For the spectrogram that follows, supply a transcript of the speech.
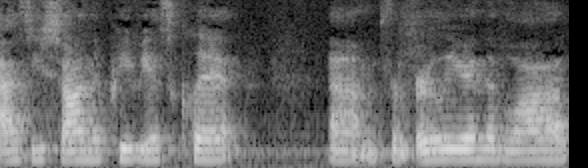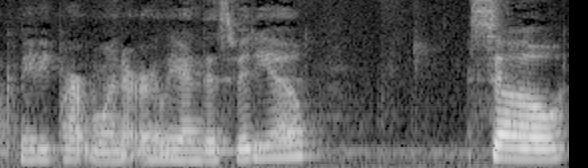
as you saw in the previous clip um, from earlier in the vlog, maybe part one or earlier in this video. So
